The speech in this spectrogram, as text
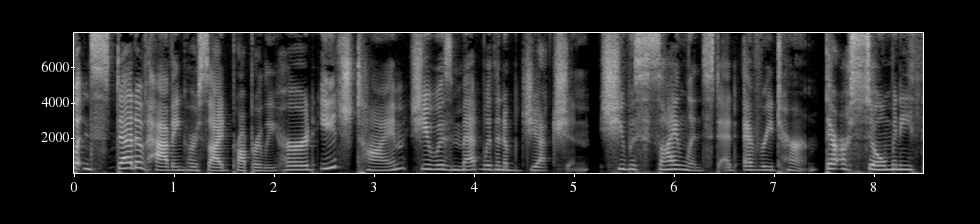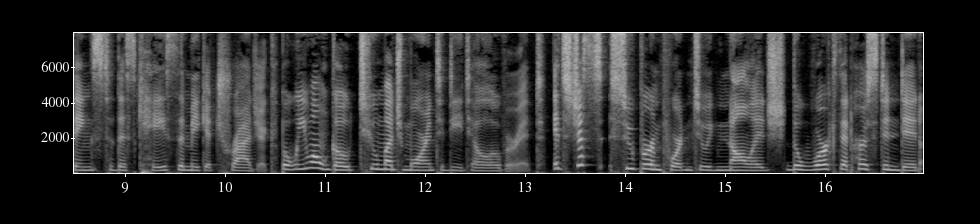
But instead of having her side properly heard, each time she was met with an objection. She was silenced at every turn. There are so many things to this case that make it tragic, but we won't go too much more into detail over it. It's just super important to acknowledge the work that Hurston did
